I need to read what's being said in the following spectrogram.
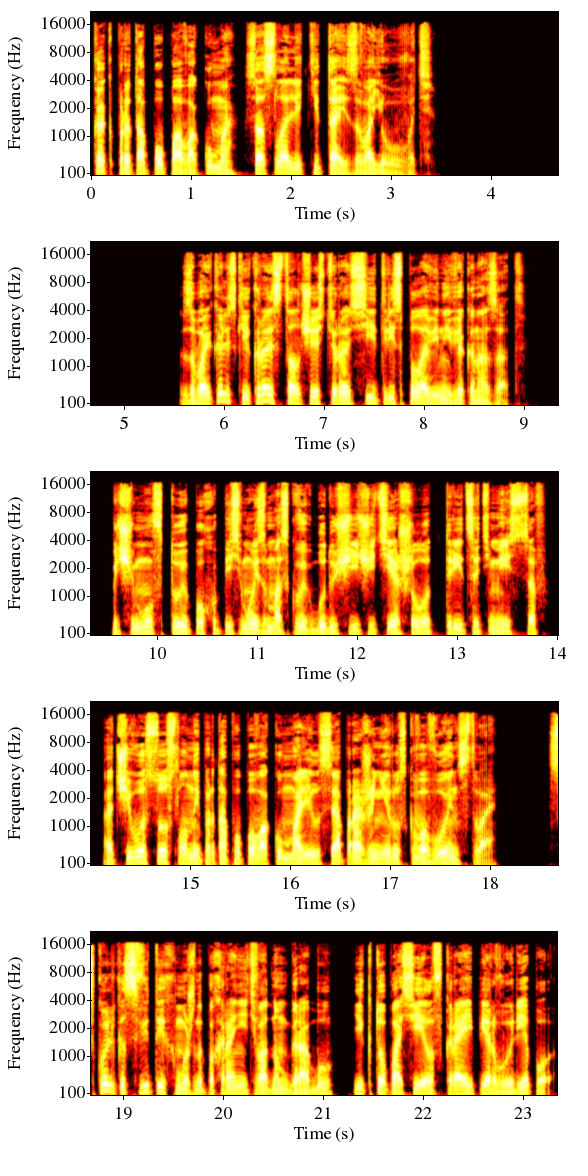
Как протопопа Авакума сослали Китай завоевывать. Забайкальский край стал частью России три с половиной века назад. Почему в ту эпоху письмо из Москвы к будущей Чите шло 30 месяцев, отчего сосланный протопоп Авакум молился о поражении русского воинства, сколько святых можно похоронить в одном гробу, и кто посеял в крае первую репу,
